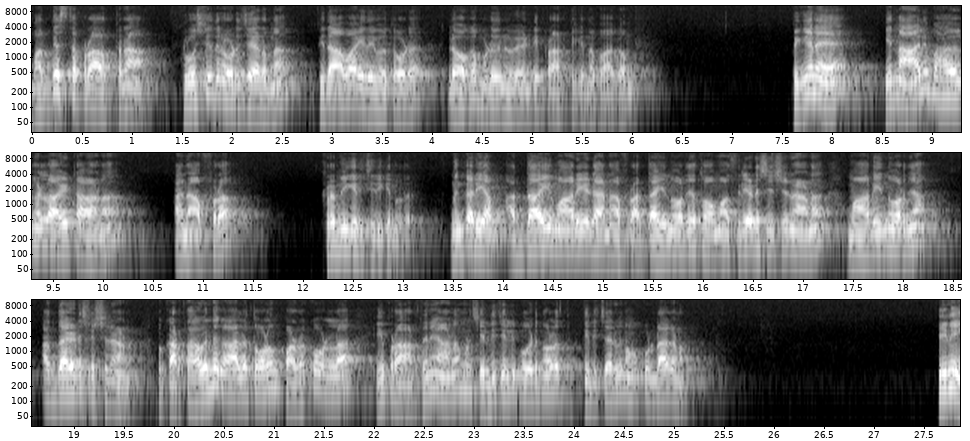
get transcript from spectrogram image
മധ്യസ്ഥ പ്രാർത്ഥന ക്രൂശിതനോട് ചേർന്ന് പിതാവായ ദൈവത്തോട് ലോകം മുഴുവൻ വേണ്ടി പ്രാർത്ഥിക്കുന്ന ഭാഗം. ഇങ്ങനെ ഈ നാല് ഭാഗങ്ങളിലായിട്ടാണ് അനാഫ്ര ക്രമീകരിച്ചിരിക്കുന്നത്. നിങ്ങൾക്കറിയാം അദ്ദായി മാറിയുടെ അനാഫ്ര അദ്ദായി എന്ന് പറഞ്ഞ തോമാസിലിയുടെ ശിഷ്യനാണ് മാറി എന്ന് പറഞ്ഞാൽ അദ്ദായിയുടെ ശിഷ്യനാണ്. അപ്പോൾ കർത്താവിന്റെ കാലത്തോളം പഴക്കമുള്ള ഈ പ്രാർത്ഥനയാണ് നമ്മൾ ചെല്ലി ചെല്ലി പോരുന്നുള്ള തിരിച്ചറിവ് നമുക്കുണ്ടാകണം. ഇനി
